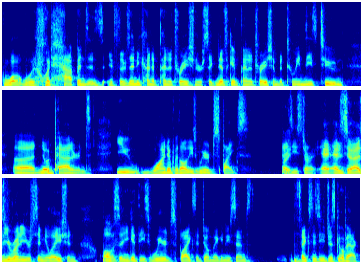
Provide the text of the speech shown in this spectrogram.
what what happens is if there's any kind of penetration or significant penetration between these two uh, node patterns, you wind up with all these weird spikes right. as you start. As so as you're running your simulation, all of a sudden you get these weird spikes that don't make any sense. The fix is you just go back,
